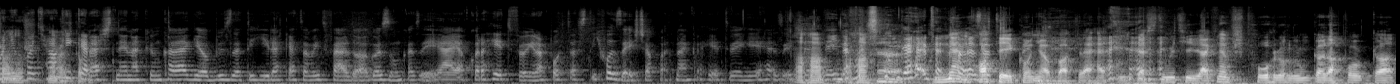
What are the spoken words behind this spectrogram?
Mondjuk, hogyha kikeresné nekünk a legjobb üzleti híreket, amit feldolgozunk az AI, akkor a hétfői napot azt így hozzá is csaphatnánk a hétvégéhez, és aha, így nem, aha. nem hatékonyabbak lehetünk, ezt úgy hívják, nem spórolunk a napokkal,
